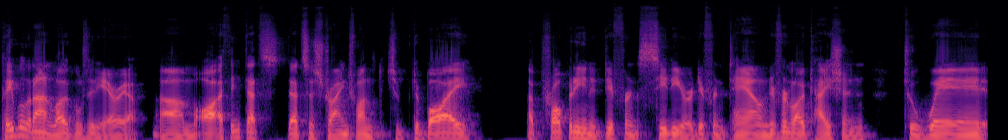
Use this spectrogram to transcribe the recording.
people that aren't local to the area. Um, I think that's that's a strange one to, to buy a property in a different city or a different town, different location to where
